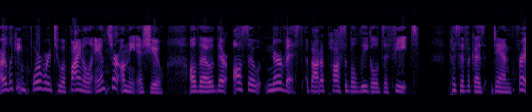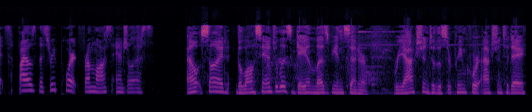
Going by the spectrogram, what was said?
are looking forward to a final answer on the issue, although they're also nervous about a possible legal defeat. Pacifica's Dan Fritz files this report from Los Angeles. Outside the Los Angeles Gay and Lesbian Center, reaction to the Supreme Court action today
